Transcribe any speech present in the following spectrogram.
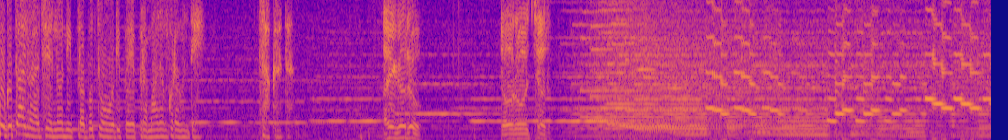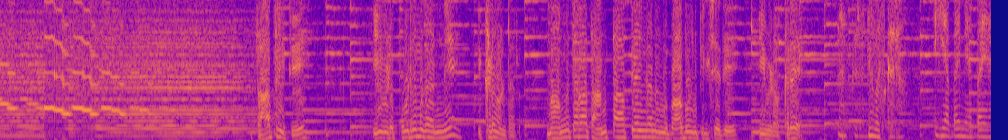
పొగతాల రాజ్యంలో నీ ప్రభుత్వం ఓడిపోయే ప్రమాదం కూడా ఉంది. జాగ్రత్త. అయ్యగారు ఎవరు వచ్చారు. రా ప్రీతి ఈవిడ పూర్ణిమ గారిని ఇక్కడే ఉంటారు. మా అమ్మ తర్వాత అంత ఆప్యాయంగా నన్ను బాబు అని పిలిచేది ఈవిడ ఒక్కరే నమస్కారం. నమస్కారం. ఈ అబ్బాయి మీ అబ్బాయా?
